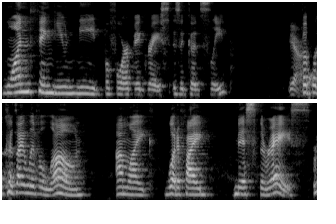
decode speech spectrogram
one thing you need before a big race is a good sleep. yeah. But because I live alone, I'm like, what if I miss the race?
